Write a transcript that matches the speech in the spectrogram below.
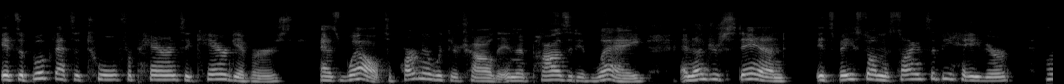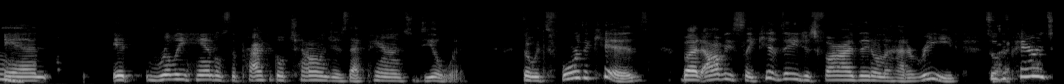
It's a book that's a tool for parents and caregivers as well to partner with their child in a positive way and understand it's based on the science of behavior hmm. and it really handles the practical challenges that parents deal with. So it's for the kids, but obviously, kids ages five, they don't know how to read. So right. the parents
